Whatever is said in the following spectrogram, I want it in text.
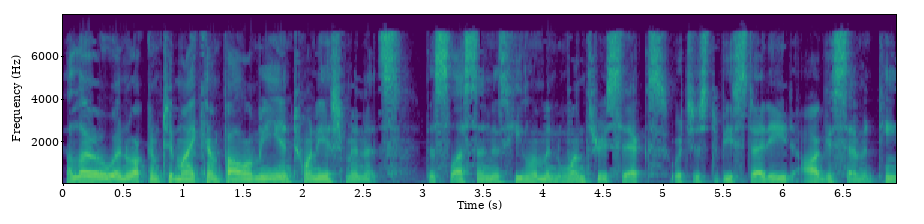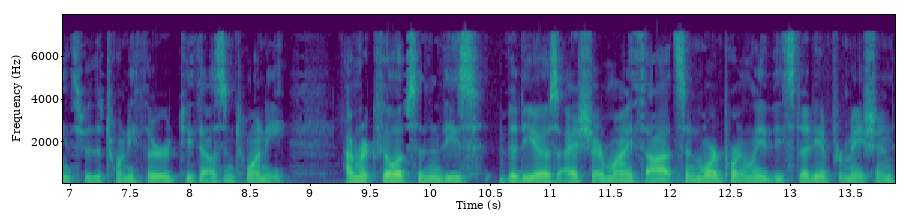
Hello and welcome to My Come Follow Me in 20ish minutes. This lesson is Helaman 1 through 6, which is to be studied August 17th through the 23rd, 2020. I'm Rick Phillips and in these videos I share my thoughts and more importantly the study information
